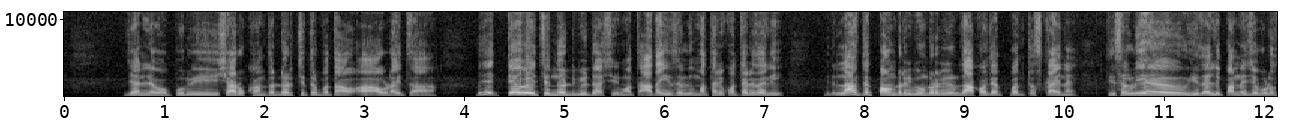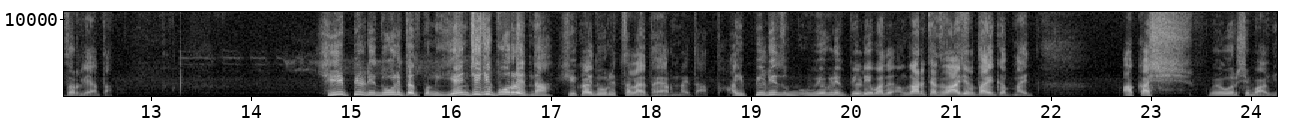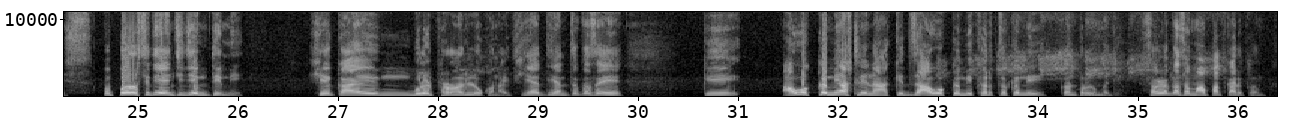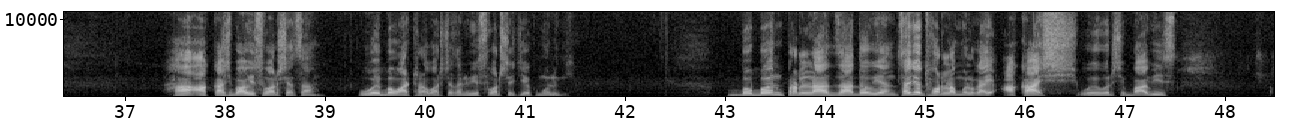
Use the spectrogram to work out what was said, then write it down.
ज्यांना पूर्वी शाहरुख खानचा डर चित्रपट आव आवडायचा म्हणजे त्यावेळेचे नटबीट असे मत आता ही सगळी म्हातारी कोतारी झाली लावतात पाऊंडरी बाउंडरी दाखवतात पण तसं काय नाही. ती सगळी ही झाली पन्नासच्या पुढं सरली आता. ही पिढी दोरीतच पण यांची जी पोरं आहेत ना ही काय दोरीत चालायला तयार नाहीत आता. ही पिढीच वेगळीच पिढी आहे. बा- गारच्याचं अजिबात ऐकत नाहीत. आकाश वर्ष बावीस. पण परिस्थिती यांची जेमतेम आहे. हे काय बुलेट फिरवणारे लोक नाहीत. ह्या ह्यांचं कसं आहे की आवक कमी असली ना की जावक कमी खर्च कमी कंट्रोलमध्ये सगळं कसं मापात कार्यक्रम. हा आकाश बावीस वर्षाचा वैभव अठरा वर्षाचा आणि वीस वर्षाची एक मुलगी. बबन प्रल्हाद जाधव यांचा जो थोरला मुलगा आहे आकाश वय वर्ष बावीस.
